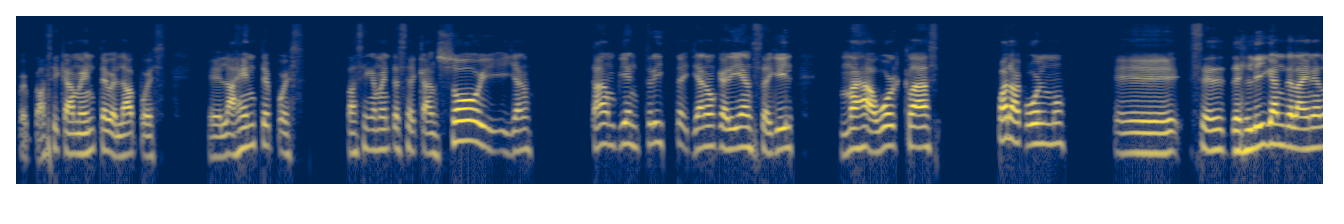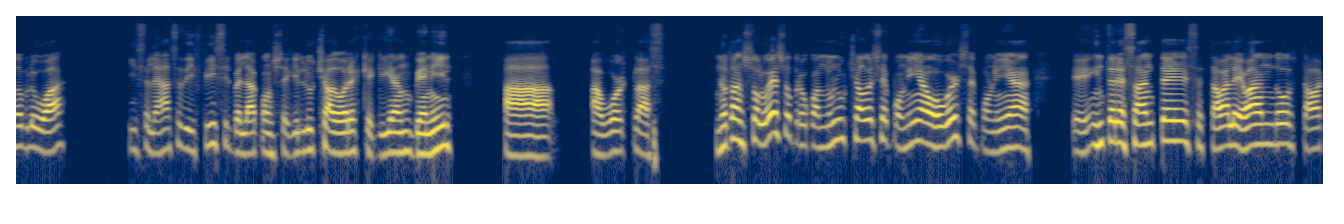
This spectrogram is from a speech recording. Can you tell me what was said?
pues básicamente, ¿verdad? Pues eh, la gente, pues básicamente se cansó y, ya no, bien tristes, ya no querían seguir más a World Class. Para colmo, eh, se desligan de la NWA y se les hace difícil, ¿verdad?, conseguir luchadores que quieran venir a, a World Class. No tan solo eso, pero cuando un luchador se ponía over, se ponía eh, interesante, se estaba elevando, estaba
